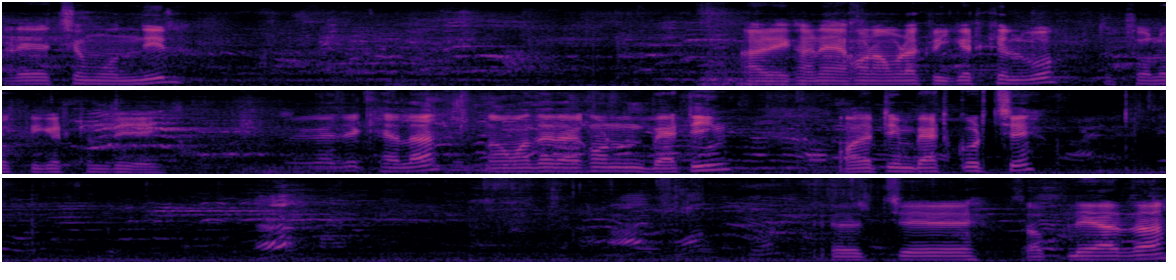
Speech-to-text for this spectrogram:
আর এই হচ্ছে মন্দির। আর এখানে এখন আমরা ক্রিকেট খেলব। তো চলো ক্রিকেট খেলতে যাই। গেছে খেলা। তো আমাদের এখন ব্যাটিং। আমাদের টিম ব্যাট করছে। হচ্ছে সব প্লেয়াররা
